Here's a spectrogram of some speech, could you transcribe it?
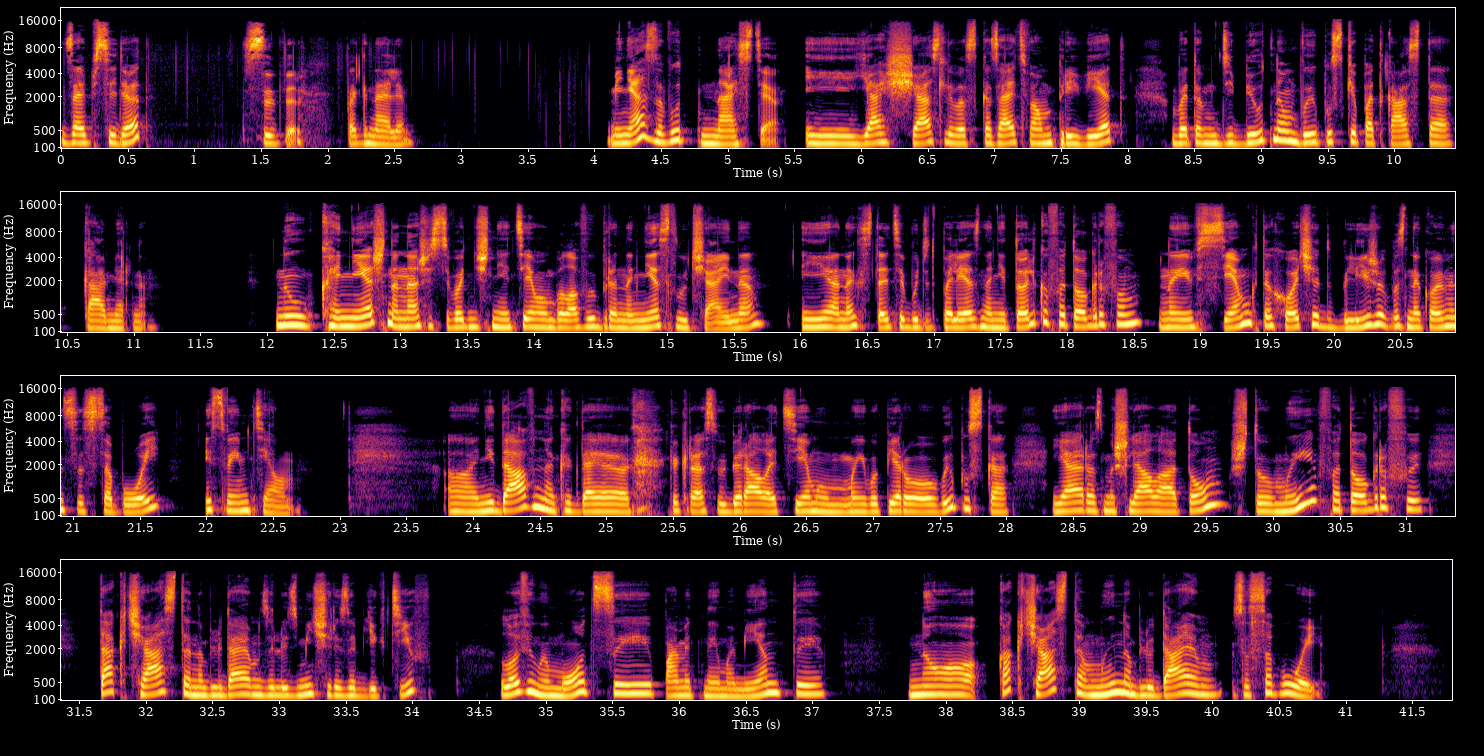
Запись идет? Супер, погнали. Меня зовут Настя, и я счастлива сказать вам привет в этом дебютном выпуске подкаста «Камерно». Ну, конечно, наша сегодняшняя тема была выбрана не случайно, и она, кстати, будет полезна не только фотографам, но и всем, кто хочет ближе познакомиться с собой и своим телом. А, недавно, когда я как раз выбирала тему моего первого выпуска, я размышляла о том, что мы, фотографы, так часто наблюдаем за людьми через объектив, ловим эмоции, памятные моменты, но как часто мы наблюдаем за собой?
